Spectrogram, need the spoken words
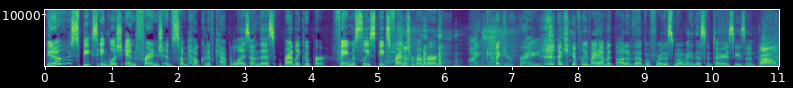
You know who speaks English and French and somehow could have capitalized on this? Bradley Cooper famously speaks French, remember? My God, you're right. I can't believe I haven't thought of that before this moment in this entire season. Wow.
